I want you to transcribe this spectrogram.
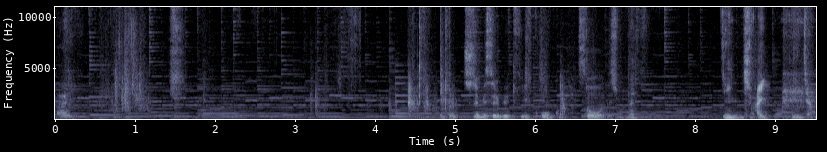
はい。どっちで見せるべき？こうか。そうでしょうね忍者。はい忍者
